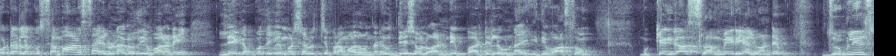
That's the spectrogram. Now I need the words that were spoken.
ఓటర్లకు సమాన స్థాయిలో నగదు ఇవ్వాలని లేకపోతే విమర్శలు వచ్చే ప్రమాదం ఉందని ఉద్దేశంలో అన్ని పార్టీలు ఉన్నాయి. ఇది వాస్తవం. ముఖ్యంగా స్లమ్ ఏరియాలు. అంటే జూబ్లీల్స్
